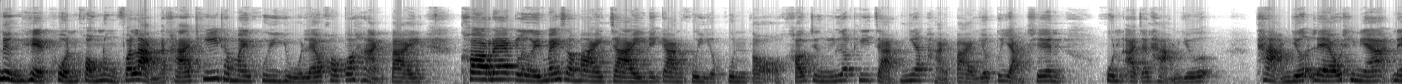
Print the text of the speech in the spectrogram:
หนึ่งเหตุผลของหนุ่มฝรั่งนะคะ ที่ทำไมคุยอยู่แล้วเขาก็หายไป ข้อแรกเลยไม่สบายใจในการคุยกับคุณต่อ เขาจึงเลือกที่จะเงียบหายไป ยกตัวอย่างเช่น คุณอาจจะถามเยอะ ถามเยอะแล้วทีเนี้ยใน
